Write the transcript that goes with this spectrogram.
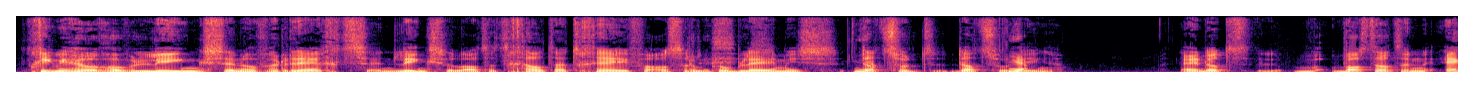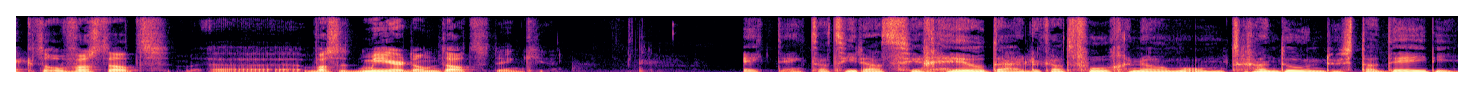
Het ging heel erg over links en over rechts. En links wil altijd geld uitgeven als er een Precies. probleem is. Dat soort, dat soort ja. dingen. En dat, was dat een act of was, dat, uh, was het meer dan dat, denk je? Ik denk dat hij dat zich heel duidelijk had voorgenomen om te gaan doen. Dus dat deed hij.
